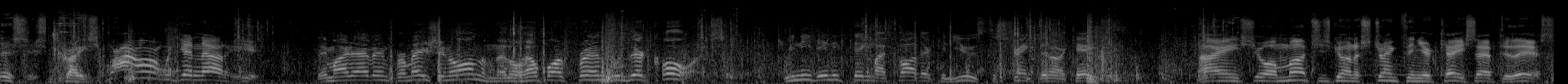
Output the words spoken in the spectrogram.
This is crazy. Why aren't we getting out of here? They might have information on them that'll help our friends with their cause. We need anything my father can use to strengthen our case. I ain't sure much is gonna strengthen your case after this.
